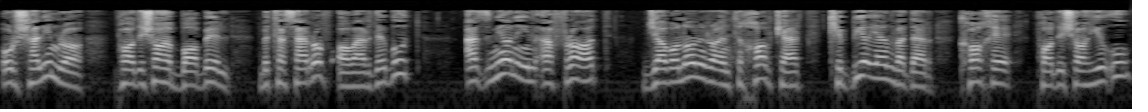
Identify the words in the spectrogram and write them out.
اورشلیم را پادشاه بابل به تصرف آورده بود از میان این افراد جوانان را انتخاب کرد که بیایند و در کاخ پادشاهی او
